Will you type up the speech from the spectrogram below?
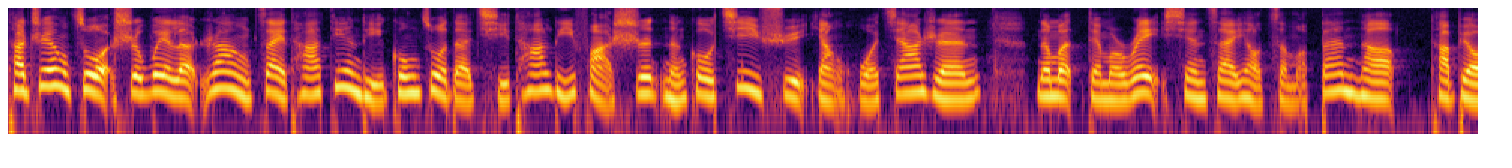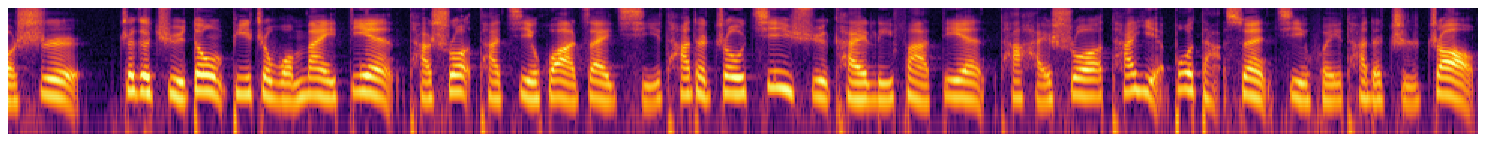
他这样做是为了让在他店里工作的其他理发师能够继续养活家人。那么，德莫瑞现在要怎么办呢？他表示。这个举动逼着我卖店。他说他计划在其他的州继续开理发店。他还说他也不打算寄回他的执照。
